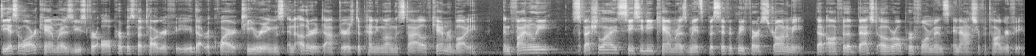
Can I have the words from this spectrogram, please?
DSLR cameras used for all purpose photography that require T rings and other adapters depending on the style of camera body. And finally, Specialized CCD cameras made specifically for astronomy that offer the best overall performance in astrophotography.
